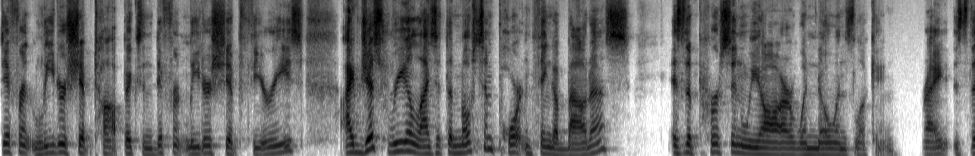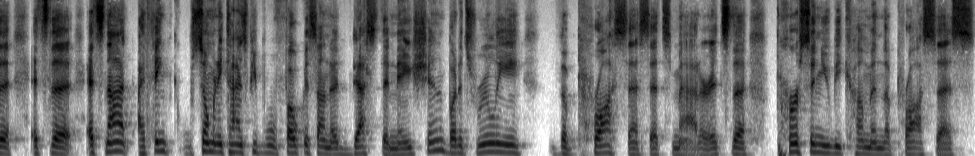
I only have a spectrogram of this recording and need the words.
different leadership topics and different leadership theories i've just realized that the most important thing about us is the person we are when no one's looking right it's the it's the it's not i think so many times people focus on a destination but it's really the process that's matter it's the person you become in the process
